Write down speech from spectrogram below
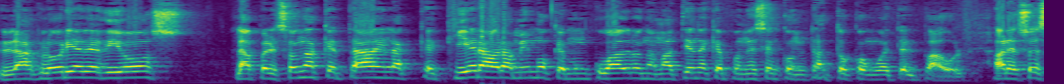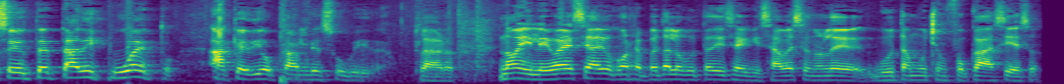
La gloria de Dios, la persona que está en la que quiera ahora mismo quemar un cuadro, nada más tiene que ponerse en contacto con Wester Paul. Ahora, eso es si usted está dispuesto a que Dios cambie su vida. Claro. No, y le iba a decir algo con respecto a lo que usted dice, que quizá a veces no le gusta mucho enfocarse y eso,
